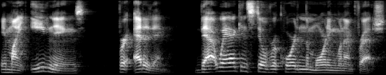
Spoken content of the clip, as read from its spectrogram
in my evenings for editing. That way I can still record in the morning when I'm fresh.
